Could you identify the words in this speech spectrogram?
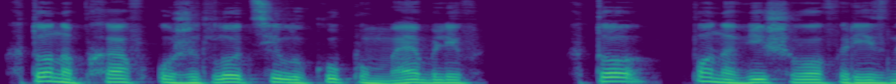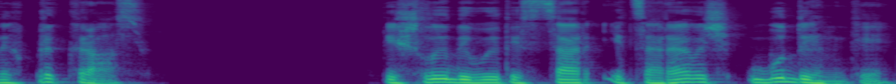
хто напхав у житло цілу купу меблів, хто понавішував різних прикрас. Пішли дивитись цар і царевич будинки,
